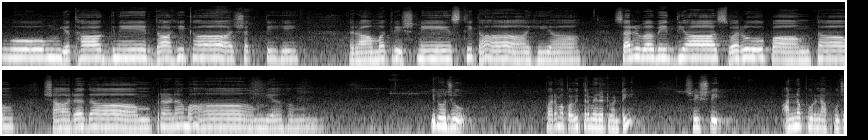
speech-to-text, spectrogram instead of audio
ॐ यथाग्नेर्दाहिका शक्तिः रामकृष्णे स्थिता हि या सर्वविद्यास्वरूपां तां శారదాం ప్రణమామ్యహం ఈరోజు పరమ పవిత్రమైనటువంటి శ్రీ శ్రీ అన్నపూర్ణ పూజ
